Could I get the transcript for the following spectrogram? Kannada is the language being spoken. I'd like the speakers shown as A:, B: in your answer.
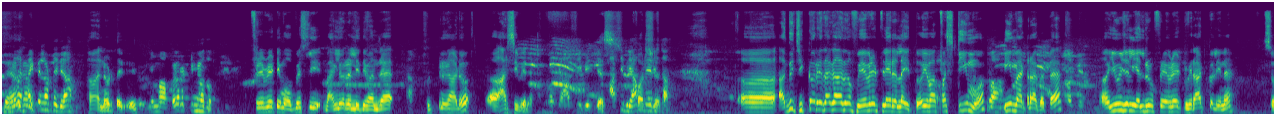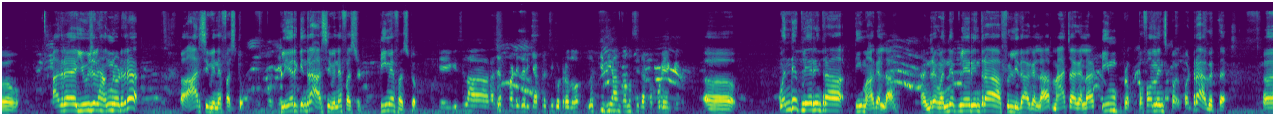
A: ಐ ಪಿ ಎಲ್ ನೋಡ್ತಾ ಇದ್ದೀರಾ?
B: ಹಾ ನೋಡ್ತಾ ಇದ್ವಿ.
A: ನಿಮ್ಮ ಫೇವರೆಟ್ ಟೀಮ್ ಯಾವುದು?
B: ಫೇವ್ರೇಟ್ ಟೀಮ್ ಒಬ್ವಿಯಸ್ಲಿ ಬ್ಯಾಂಗ್ಳೂರಲ್ಲಿ ಇದೀವಿ ಅಂದ್ರೆ ಹುಟ್ಟುನಾಡು R C ಬಿನೇ
A: R C B
B: Yes,
A: R C B
B: for
A: player
B: ಅದು ಚಿಕ್ಕವರಿದ್ದಾಗ ಅದು ಫೇವ್ರೇಟ್ ಪ್ಲೇಯರ್ ಎಲ್ಲ ಇತ್ತು. ಇವಾಗ ಫಸ್ಟ್ ಟೀಮು ಟೀಮ್ ಮ್ಯಾಟರ್ ಆಗುತ್ತೆ. ಯೂಶಲಿ ಎಲ್ಲರೂ ಫೇವ್ರೇಟ್ ವಿರಾಟ್ ಕೊಹ್ಲಿನೇ. ಸೊ ಆದ್ರೆ ಯೂಶಲಿ ಹಂಗೆ ನೋಡಿದ್ರೆ ಆರ್ ಸಿ ಬಿನೇ ಫಸ್ಟು ಪ್ಲೇಯರ್ಗಿಂತ ಆರ್ ಸಿ ಬಿನೇ ಫಸ್ಟ್ ಟೀಮೇ ಫಸ್ಟು
A: ಓಕೆ ಈಗ ಈ ಸಲ ರಜತ್ ಪಾಟೀಲ್ ಕ್ಯಾಪ್ಟನ್ಸಿ ಕೊಟ್ಟಿರೋದು. ಲಕ್ ಇದೆಯಾ ಅಂತ ಅನಿಸ್ತಿದೆ ಕಪ್ ಹೊಡಿಯಕ್ಕೆ
B: ಒಂದೇ ಪ್ಲೇಯರ್ ಇಂತ್ರ ಟೀಮ್ ಆಗಲ್ಲ. ಅಂದರೆ ಒಂದೇ ಪ್ಲೇಯರ್ ಇಂತ್ರ ಫುಲ್ ಇದಾಗಲ್ಲ ಮ್ಯಾಚ್ ಆಗಲ್ಲ ಟೀಮ್ ಪರ್ಫಾರ್ಮೆನ್ಸ್ ಕೊಟ್ಟರೆ ಆಗುತ್ತೆ.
